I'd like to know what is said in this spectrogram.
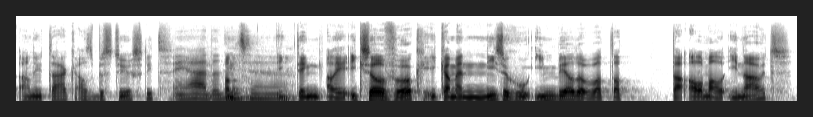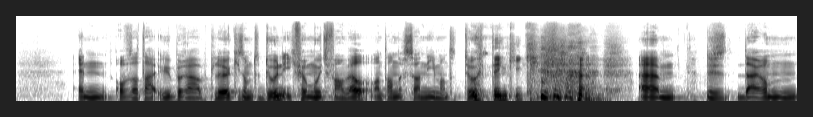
aan uw taak als bestuurslid? Ja, dat Want is... eh, ik denk, allee, ik zelf ook, ik kan me niet zo goed inbeelden wat dat, dat allemaal inhoudt. En of dat, dat überhaupt leuk is om te doen. Ik vermoed van wel, want anders zou niemand het doen, denk ik. Ehm, dus daarom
